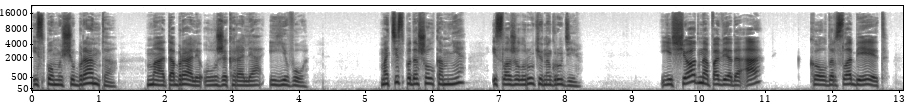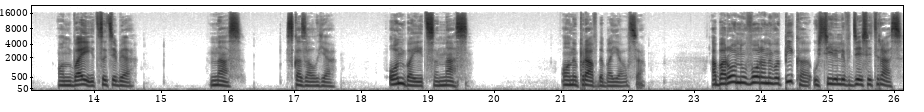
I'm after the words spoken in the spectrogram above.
И с помощью Бранта мы отобрали у лже-короля и его. Матис подошел ко мне и сложил руки на груди. Еще одна победа, а? Колдер слабеет. Он боится тебя. Нас. — сказал я. «Он боится нас». Он и правда боялся. Оборону Вороного пика усилили в десять раз.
